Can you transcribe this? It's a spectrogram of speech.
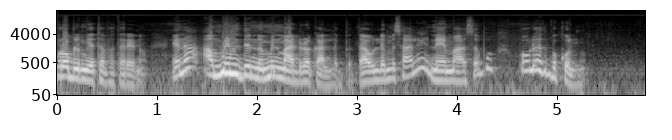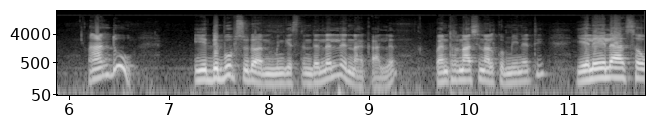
problem እየተፈጠረ ነው እና ምንድን ነው ምን ማድረግ አለበት? አሁን ለምሳሌ እኔ የማስበው በሁለት በኩል ነው። አንዱ የደቡብ ሱዳን መንግስት እንደሌለ እናውቃለን። በ international community የሌላ ሰው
